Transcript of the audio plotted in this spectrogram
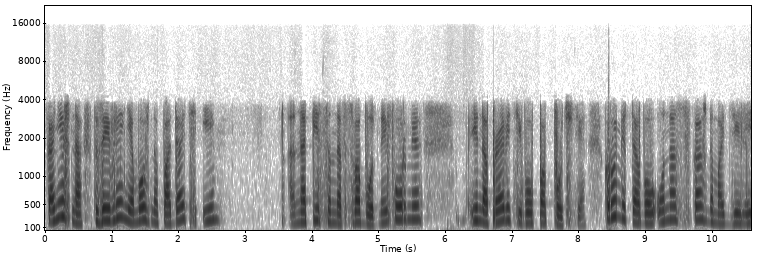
Конечно, заявление можно подать и написано в свободной форме, и направить его по почте. Кроме того, у нас в каждом отделе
